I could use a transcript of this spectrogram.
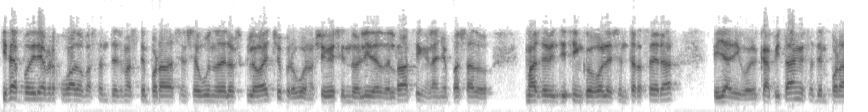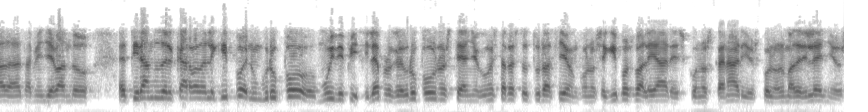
quizá podría haber jugado bastantes más temporadas en segunda de los que lo ha hecho, pero bueno, sigue siendo el líder del Racing, el año pasado más de 25 goles en tercera, y ya digo, el capitán esta temporada también llevando, eh, tirando del carro del equipo en un grupo muy difícil, ¿eh? porque el grupo 1 este año con esta reestructuración, con los equipos baleares, con los canarios, con los madrileños,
